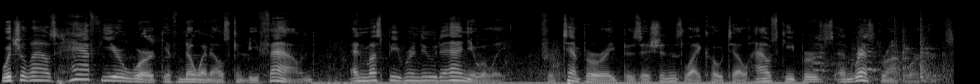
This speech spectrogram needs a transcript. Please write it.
Which allows half-year work if no one else can be found and must be renewed annually for temporary positions like hotel housekeepers and restaurant workers.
